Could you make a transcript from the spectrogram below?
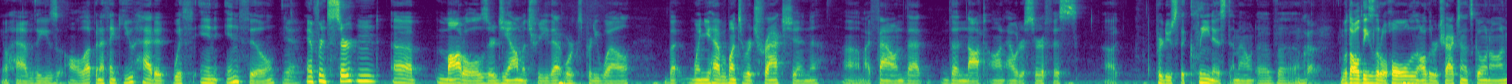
you'll have these all up. And I think you had it within infill. Yeah. And for certain uh, models or geometry, that works pretty well. But when you have a bunch of retraction, um, I found that the not on outer surface uh, produced the cleanest amount of. Uh, Okay. With all these little holes and all the retraction that's going on,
